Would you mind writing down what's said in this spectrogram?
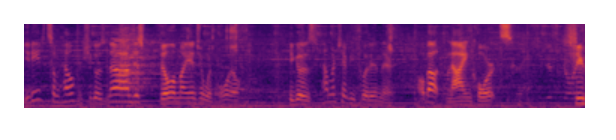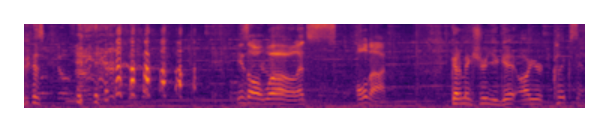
you need some help? And she goes, no, I'm just filling my engine with oil. He goes, how much have you put in there? Oh, about nine quarts. She was, he's all, whoa, let's, hold on. Gotta make sure you get all your clicks in.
